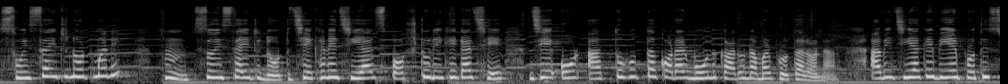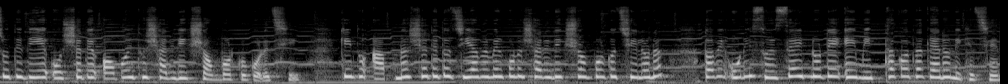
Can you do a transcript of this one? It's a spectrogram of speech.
সুইসাইড নোট মানে? হুম সুইসাইড নোট যেখানে জিয়া স্পষ্ট লিখে গেছে যে ওর আত্মহত্যা করার মূল কারণ আমার প্রতারণা। আমি জিয়াকে বিয়ের প্রতিশ্রুতি দিয়ে ওর সাথে অবৈধ শারীরিক সম্পর্ক করেছি। কিন্তু আপনার সাথে তো জিয়া ম্যামের কোনো শারীরিক সম্পর্ক ছিল না। তবে উনি সুইসাইড নোটে এই মিথ্যা কথা কেন লিখেছেন?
